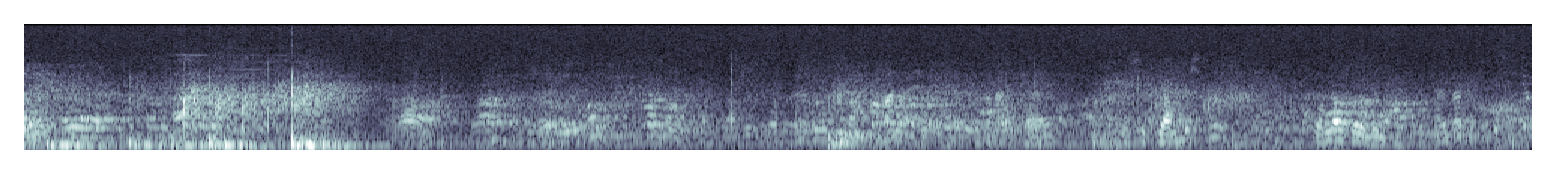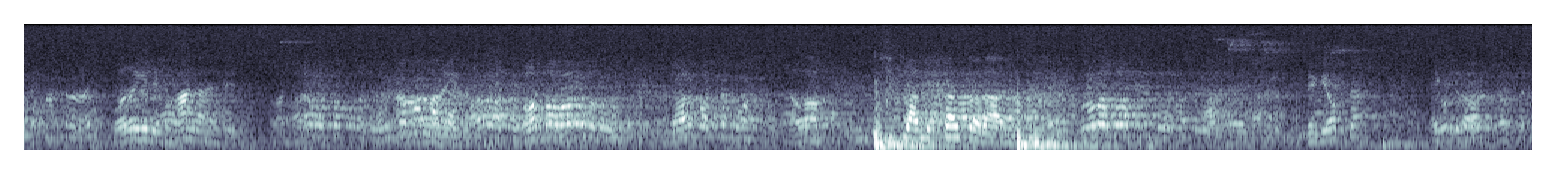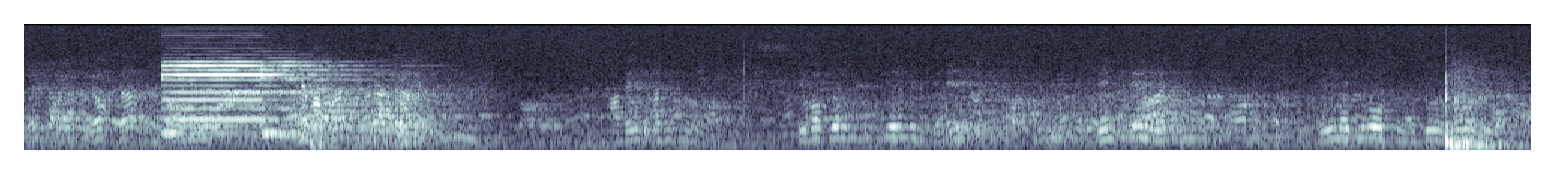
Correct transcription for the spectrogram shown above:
Işık yanmıştı. Ondan sonra dönüş Vara gidelim. Hala evdeydim. Işık yandıktan sonra abi. Peki yoksa? Kebapları biz göremedik ya. Benimki de. Benim acılı olsun, acılı, bol acılı.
